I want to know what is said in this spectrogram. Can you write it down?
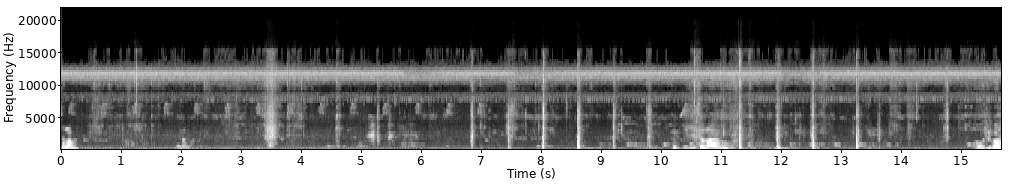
Isa lang. Ayan. Nag-iisa lang. O, di ba?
